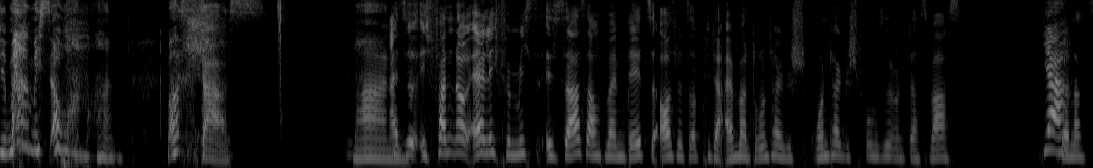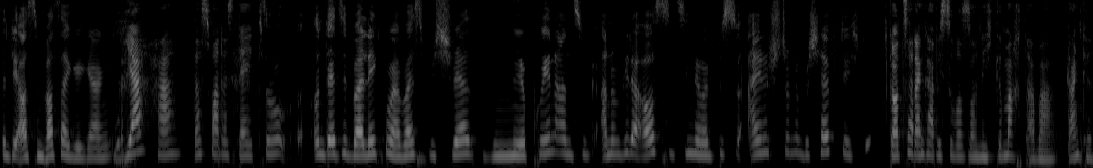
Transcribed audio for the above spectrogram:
die machen mich sauer, Mann. Was ist das? Mann. Also ich fand auch ehrlich, für mich, es sah es auch beim Date so aus, als ob die da einmal drunter runtergesprungen sind und das war's. Ja. Danach sind die aus dem Wasser gegangen. Ja, das war das Date. So, und jetzt überleg mal, weißt du, wie schwer einen Neoprenanzug an und wieder auszuziehen, damit bist du eine Stunde beschäftigt. Gott sei Dank habe ich sowas noch nicht gemacht, aber danke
